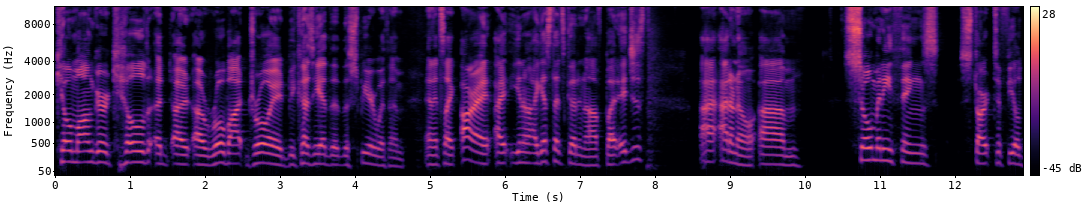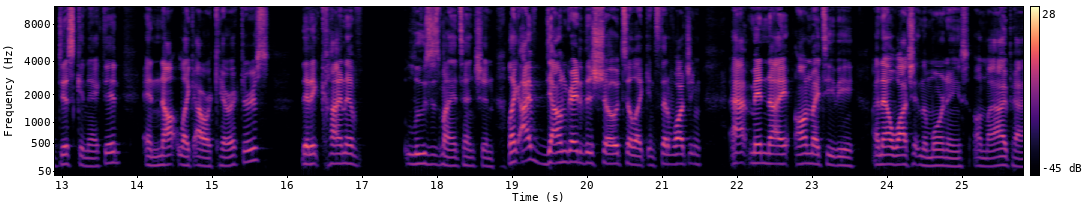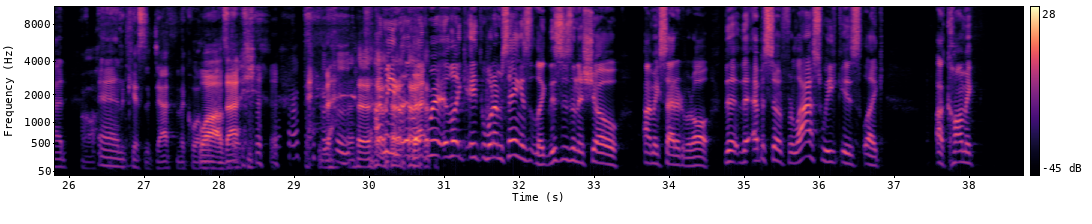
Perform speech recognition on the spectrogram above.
Killmonger killed a, a, a robot droid because he had the, the spear with him and it's like all right I you know I guess that's good enough but it just I, I don't know um so many things start to feel disconnected and not like our characters that it kind of loses my attention. Like I've downgraded this show to like instead of watching at midnight on my TV, I now watch it in the mornings on my iPad. Oh, And- the kiss of death and the Coelho wow, house that, that- I mean, like, like it, what I'm saying is like this isn't a show I'm excited about at all. The the episode for last week is like a comic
